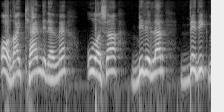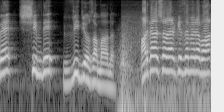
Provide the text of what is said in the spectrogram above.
Oradan kendilerine ulaşabilirler dedik ve şimdi video zamanı. Arkadaşlar herkese merhaba.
